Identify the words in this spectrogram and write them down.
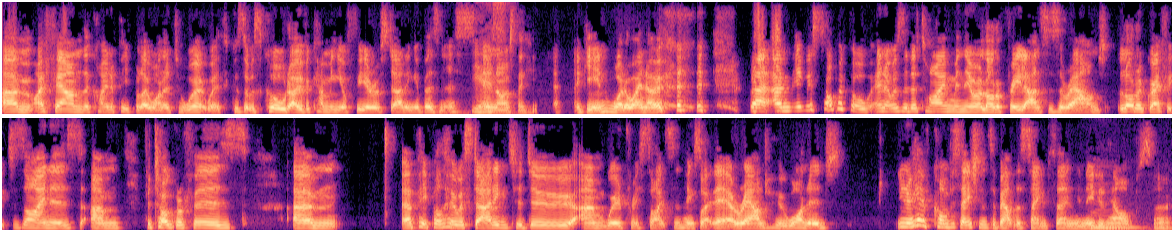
um, I found the kind of people I wanted to work with because it was called Overcoming Your Fear of Starting a Business. Yes. And I was thinking, again, what do I know? but um, it was topical and it was at a time when there were a lot of freelancers around, a lot of graphic designers, um, photographers, um, uh, people who were starting to do um, WordPress sites and things like that around who wanted you know have conversations about the same thing and needed mm. help so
